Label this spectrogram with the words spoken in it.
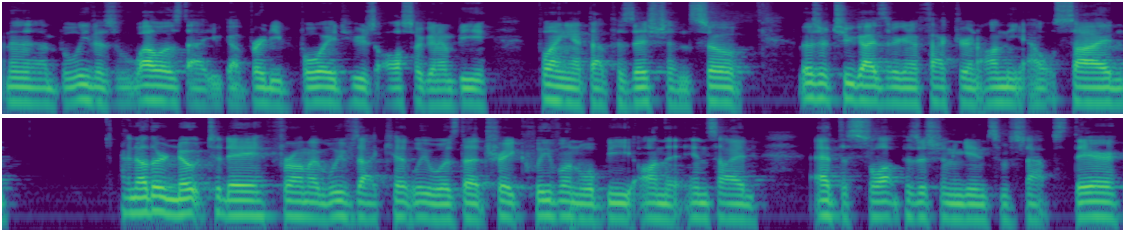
And then I believe as well as that, you've got Brady Boyd, who's also going to be playing at that position. So those are two guys that are going to factor in on the outside. Another note today from, I believe, Zach Kittley was that Trey Cleveland will be on the inside at the slot position and getting some snaps there.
